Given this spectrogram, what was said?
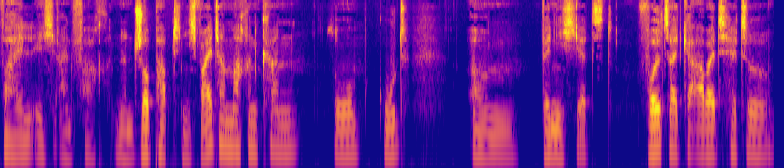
weil ich einfach einen Job habe, den ich weitermachen kann. So gut. Ähm, wenn ich jetzt Vollzeit gearbeitet hätte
